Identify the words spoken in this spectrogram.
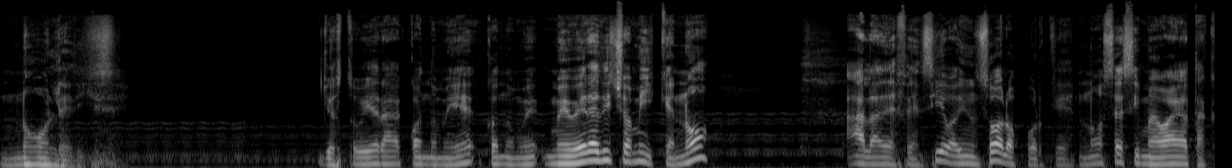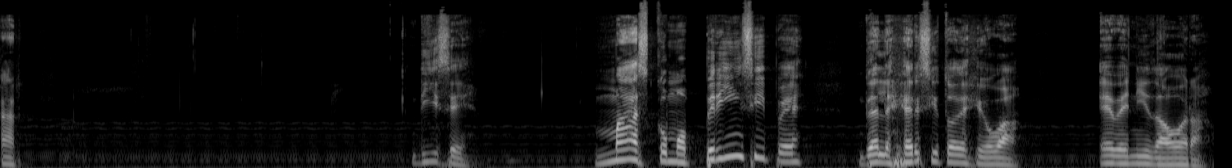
No le dice. Yo estuviera, cuando me, cuando me hubiera dicho a mí que no, a la defensiva de un solo porque no sé si me va a atacar. Dice, Mas como príncipe del ejército de Jehová he venido ahora.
